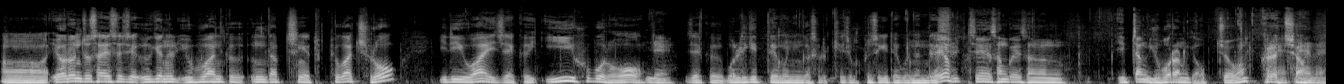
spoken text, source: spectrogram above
어, 여론조사에서 이제 의견을 유보한 그 응답층의 투표가 주로 1위와 이제 그 2위 후보로 네. 이제 그 몰리기 때문인 것으로 이렇게 좀 분석이 되고 있는데요. 실제 선거에서는 입장 유보라는 게 없죠. 그렇죠. 네, 네.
